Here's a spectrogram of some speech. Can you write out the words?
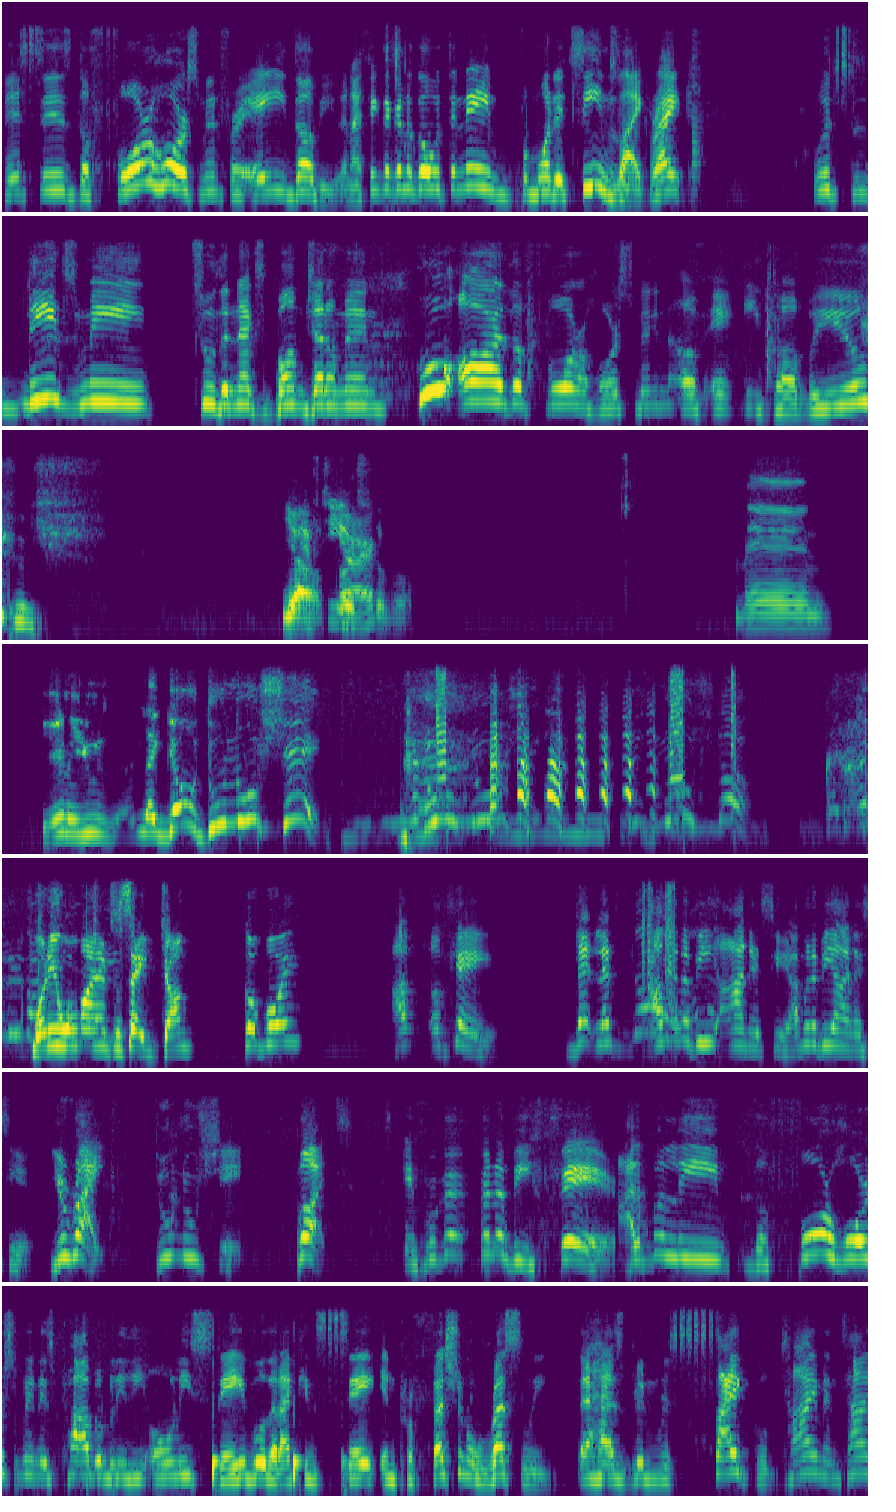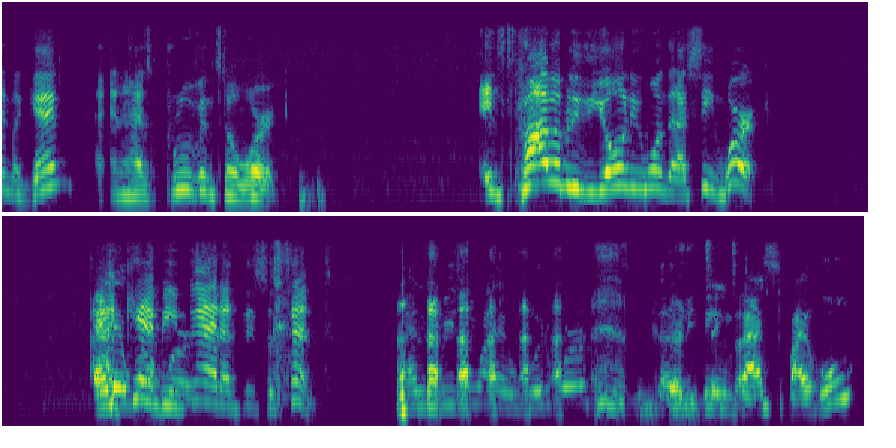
This is the four horsemen for AEW. And I think they're going to go with the name from what it seems like, right? Which leads me to the next bump, gentlemen. Who are the four horsemen of AEW? Yo, FTR. first of all, man, You're gonna use like yo, do new shit. Do new shit. Just new stuff. Like, What do you want him to say, Jungle Boy? I'm okay. Let, let's. No, I'm gonna be honest here. I'm gonna be honest here. You're right. Do new shit, but if we're gonna be fair, I believe the Four Horsemen is probably the only stable that I can say in professional wrestling that has been recycled time and time again and has proven to work. It's probably the only one that I've seen work. And I it can't be work. mad at this attempt. And the reason why it would work is because Dirty being TikToks. backed by who?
